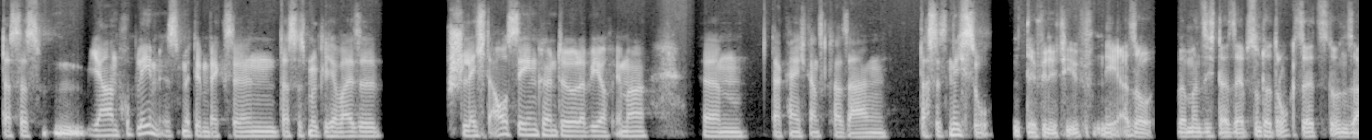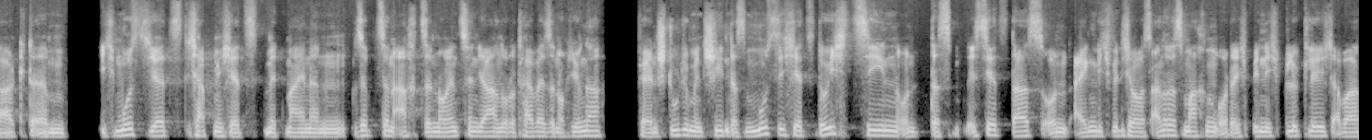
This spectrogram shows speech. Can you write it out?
dass das ja ein Problem ist mit dem Wechseln, dass es möglicherweise schlecht aussehen könnte oder wie auch immer. Ähm, da kann ich ganz klar sagen, das ist nicht so. Definitiv. Nee, also wenn man sich da selbst unter Druck setzt und sagt, ähm, ich muss jetzt, ich habe mich jetzt mit meinen 17, 18, 19 Jahren oder teilweise noch jünger für ein Studium entschieden, das muss ich jetzt durchziehen und das ist jetzt das und eigentlich will ich aber was anderes machen oder ich bin nicht glücklich, aber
